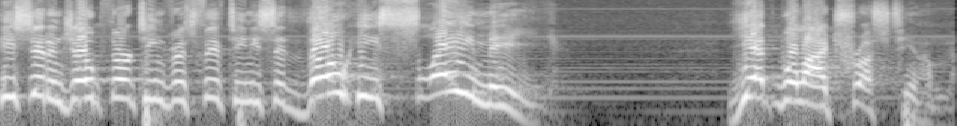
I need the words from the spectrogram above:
He said in Job 13, verse 15, he said, Though he slay me, yet will I trust him.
